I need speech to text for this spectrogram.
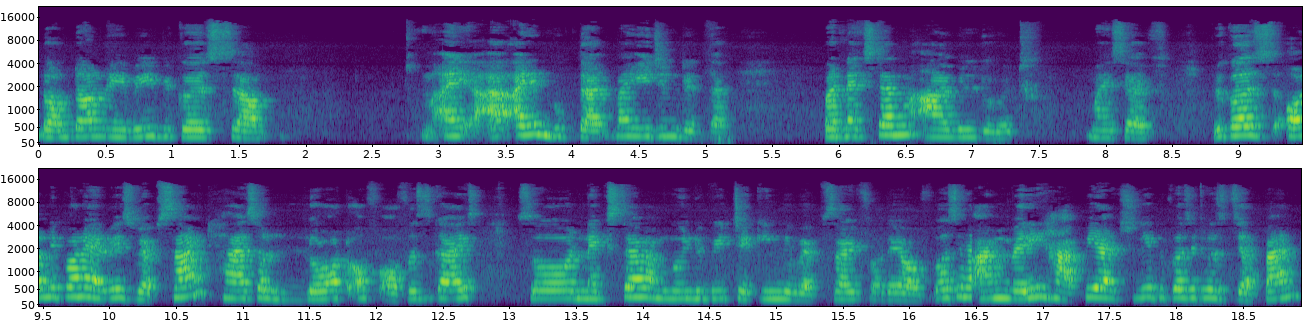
lockdown maybe because uh, I, I I didn't book that. My agent did that. But next time I will do it myself. Because All Nippon Airways website has a lot of offers guys. So next time I'm going to be checking the website for their offers. And I'm very happy actually because it was Japan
